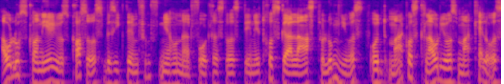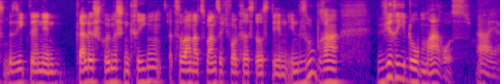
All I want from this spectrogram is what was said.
Aulus Cornelius Cossus besiegte im 5. Jahrhundert vor Christus den Etrusker Lars Tolumnius und Marcus Claudius Marcellus besiegte in den gallisch-römischen Kriegen 220 vor Christus den Insubra Viridomarus. Ah ja.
